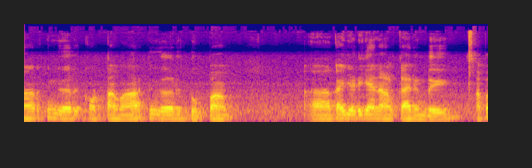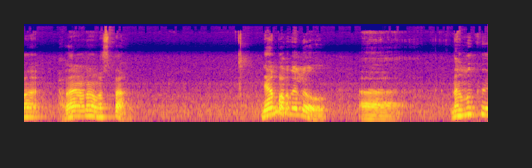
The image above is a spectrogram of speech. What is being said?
ആർക്കും കയറി കൊട്ടാം ആർക്കും കയറി തുപ്പാം കൈയടിക്കാൻ ആൾക്കാരുണ്ട്. അപ്പം അതാണ് അവസ്ഥ. ഞാൻ പറഞ്ഞല്ലോ നമുക്ക്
